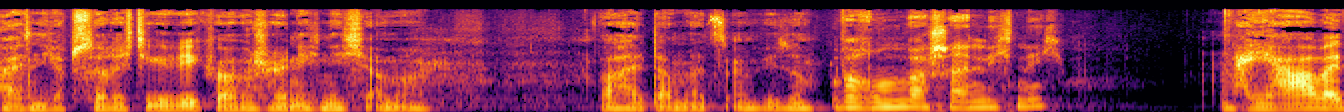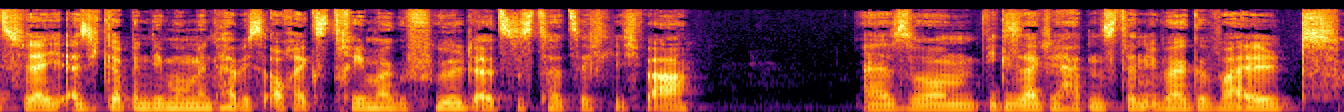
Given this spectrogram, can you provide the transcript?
Weiß nicht, ob es der richtige Weg war, wahrscheinlich nicht, aber war halt damals irgendwie so. Warum wahrscheinlich nicht? Naja, weil es vielleicht, also ich glaube, in dem Moment habe ich es auch extremer gefühlt, als es tatsächlich war. Also, wie gesagt, wir hatten es dann über Gewalt,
